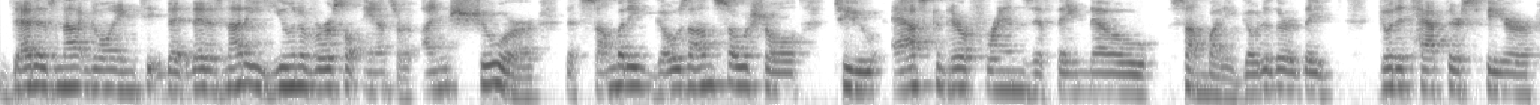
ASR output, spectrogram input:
that is not going to that, that is not a universal answer. I'm sure that somebody goes on social to ask their friends if they know somebody. Go to their they go to tap their sphere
